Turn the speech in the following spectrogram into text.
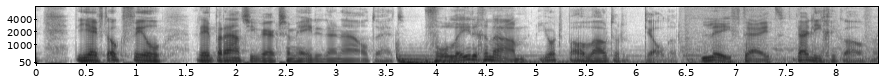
die heeft ook veel reparatiewerkzaamheden daarna altijd. Volledige naam. Jort Paul Wouter Kelder. Leeftijd. Daar lieg ik over.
